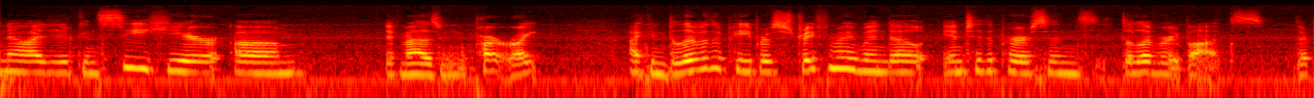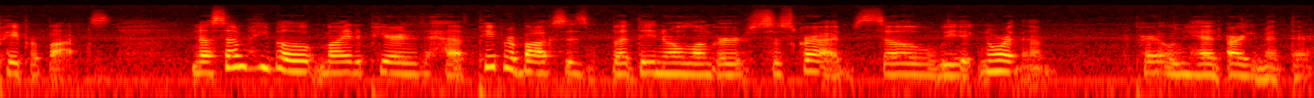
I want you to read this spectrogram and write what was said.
Now, as you can see here, um, if my husband can part right, I can deliver the papers straight from my window into the person's delivery box, their paper box. Now, some people might appear to have paper boxes, but they no longer subscribe, so we ignore them. Apparently, we had an argument there.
